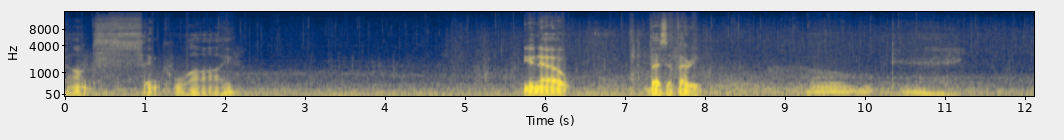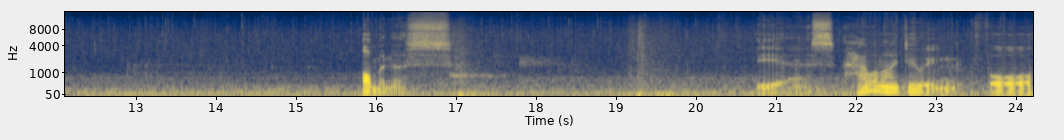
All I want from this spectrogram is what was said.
Can't think why. You know, there's a very... Ominous. Yes. How am I doing for...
